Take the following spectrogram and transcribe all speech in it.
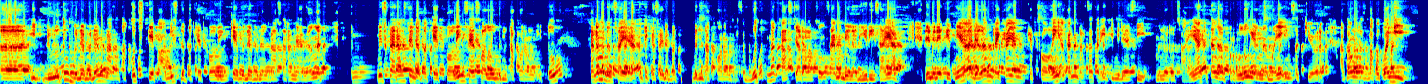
uh, dulu tuh benar-benar merasa takut setiap habis dapat catcalling, kayak benar-benar merasa rendah banget. Tapi sekarang saya dapat catcalling, saya selalu bentak orang itu, karena menurut saya ketika saya dapat bentak orang tersebut, maka secara langsung saya membela diri saya. Dan benefitnya adalah mereka yang catcalling akan merasa terintimidasi. Menurut saya kita nggak perlu yang namanya insecure atau merasa takut lagi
